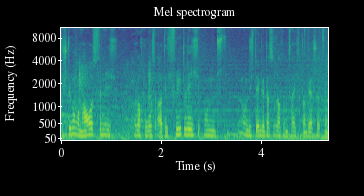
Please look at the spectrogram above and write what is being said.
die Stimmung im Haus finde ich einfach großartig, friedlich und, und ich denke, das ist auch ein Zeichen von Wertschätzung.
